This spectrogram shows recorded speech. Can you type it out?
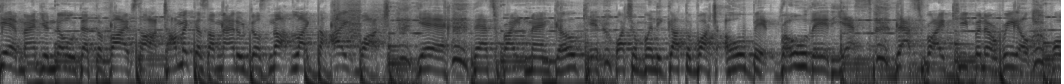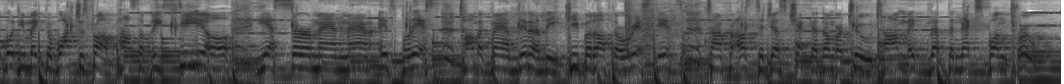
Yeah, man, you know that the vibe's hot. Tomek is a man who does not like the iWatch. Yeah, that's right, man. Go kid. Watch him when he got the watch. Obit, roll it. Yes, that's right. Keeping it real. What would he make the watches from? Possibly steel. Yes, sir, man, man. It's bliss. Tomek, man, literally keep it off the wrist. It's time for us to just check a number two. Tomek, let the next one through.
